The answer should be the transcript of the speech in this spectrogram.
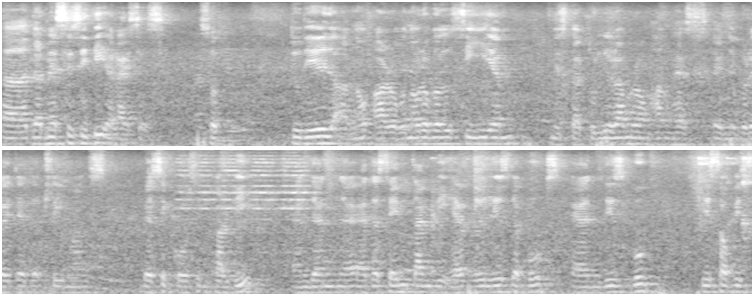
uh, the necessity arises. So today our honorable cem mr tuliram ronghang has inaugurated the three months basic course in kalbi. And then uh, at the same time we have released the books. And this book is of its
